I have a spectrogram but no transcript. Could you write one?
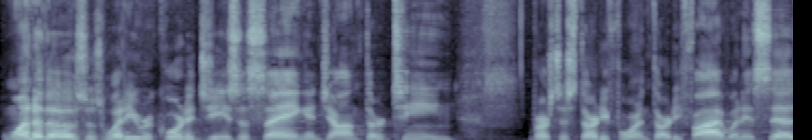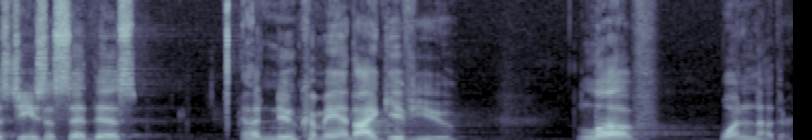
One of those was what he recorded Jesus saying in John 13, verses 34 and 35, when it says, Jesus said this. A new command I give you love one another.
